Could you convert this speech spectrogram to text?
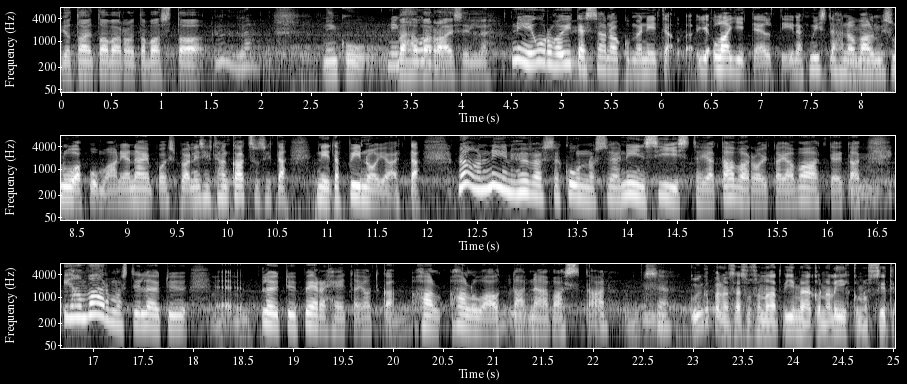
jotain tavaroita vastaan Kyllä. niin kuin Niin vähävaraisille. Niin, Urho itse sanoi, kun me niitä lajiteltiin, että mistä hän on Mm. valmis luopumaan ja näin poispäin, niin sitten hän katsoi sitä, niitä pinoja, että nämä on niin hyvässä kunnossa ja niin siistejä tavaroita ja vaatteita, että ihan varmasti löytyy, eh, löytyy perheitä, jotka hal- haluaa ottaa nämä vastaan. Se, Kuinka paljon sä Susanna oot viime aikoina liikkunut siitä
